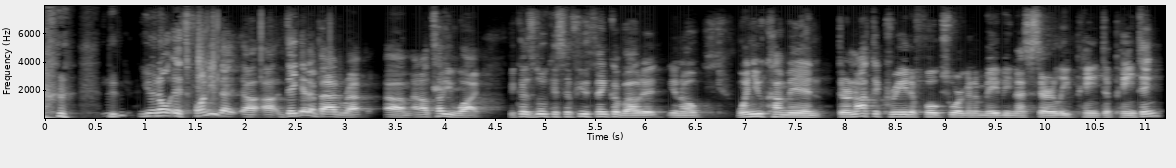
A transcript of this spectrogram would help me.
you know, it's funny that uh, uh, they get a bad rep. Um, and I'll tell you why because Lucas, if you think about it, you know, when you come in, they're not the creative folks who are going to maybe necessarily paint a painting,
